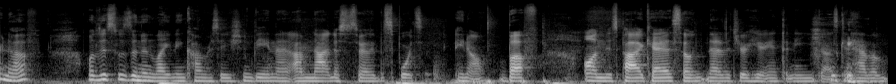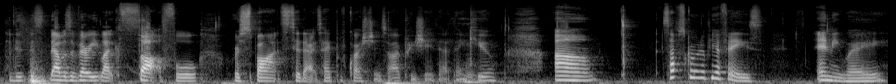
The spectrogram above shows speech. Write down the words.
enough. Well, this was an enlightening conversation, being that I'm not necessarily the sports, you know, buff on this podcast. So now that you're here, Anthony, you guys can have a. This, this- that was a very like thoughtful response to that type of question. So I appreciate that. Thank you. Um, stop screwing up your face. Anyway,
